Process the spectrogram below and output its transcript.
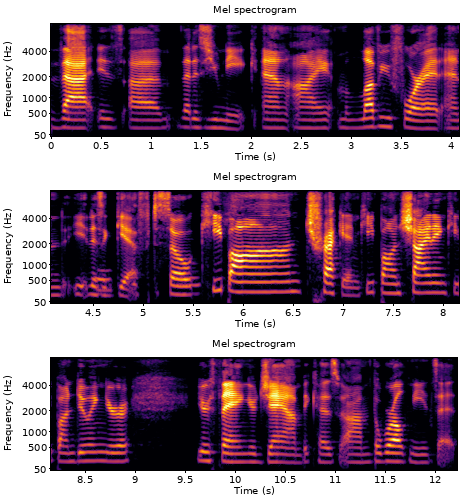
that is, um, that is unique, and I love you for it. And it is a gift. So keep on trekking, keep on shining, keep on doing your your thing, your jam, because um, the world needs it.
